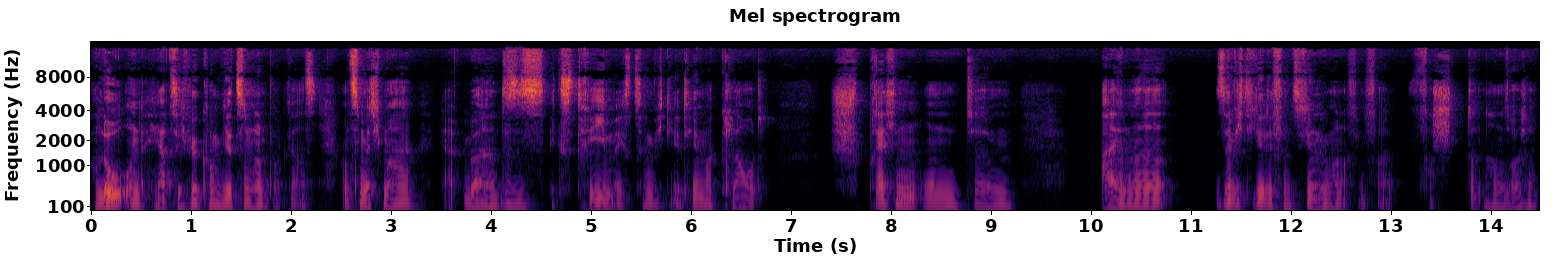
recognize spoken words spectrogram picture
Hallo und herzlich willkommen hier zu einem neuen Podcast. Und zwar möchte ich mal ja, über dieses extrem, extrem wichtige Thema Cloud sprechen und ähm, eine sehr wichtige Differenzierung, die man auf jeden Fall verstanden haben sollte,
